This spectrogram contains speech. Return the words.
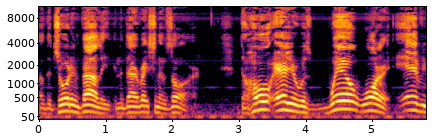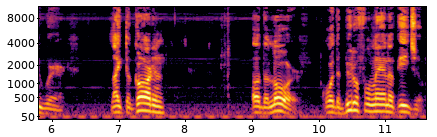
of the Jordan Valley in the direction of Zoar. The whole area was well watered everywhere, like the garden of the Lord, or the beautiful land of Egypt.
